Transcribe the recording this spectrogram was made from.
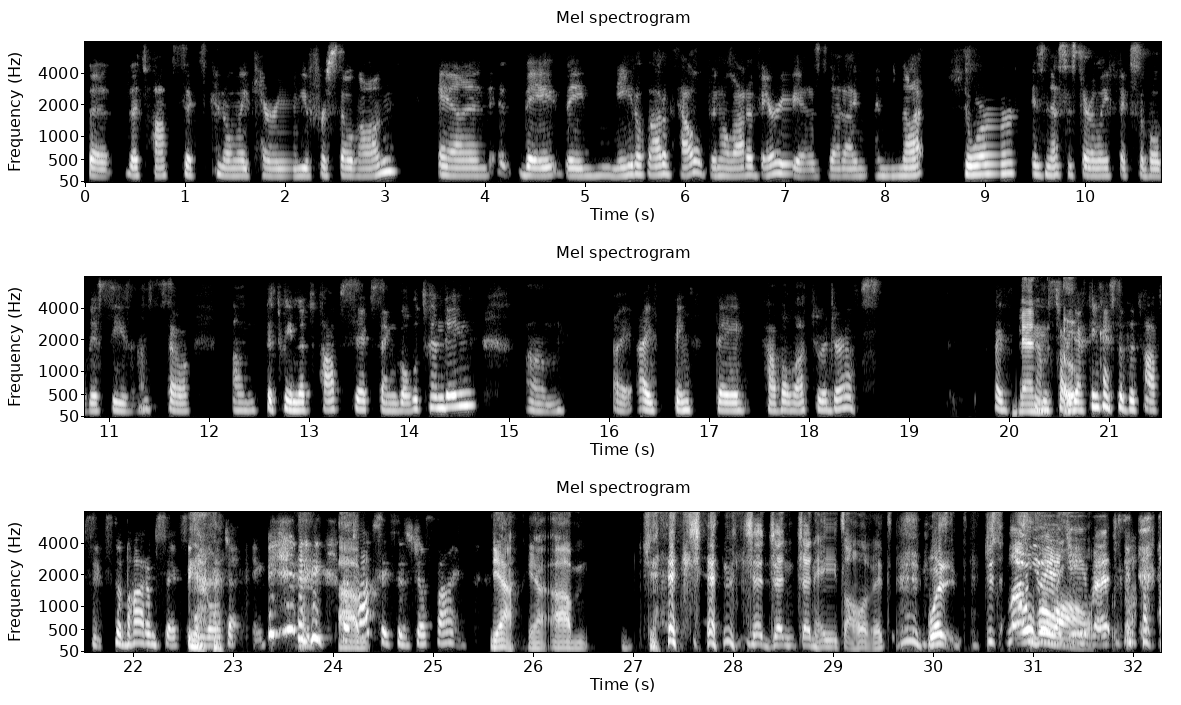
The, the top six can only carry you for so long and they they need a lot of help in a lot of areas that I'm, I'm not sure is necessarily fixable this season. So um, between the top six and goaltending, um, I, I, think they have a lot to address. I, am sorry, oh, I think I said the top six, the bottom six yeah. goaltending. the um, top six is just fine. Yeah, yeah. Um, Jen, Jen, Jen, Jen, hates all of it. What just Love overall? You, Angie, but...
